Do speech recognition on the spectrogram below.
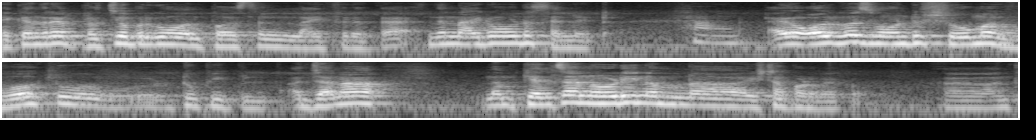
ಯಾಕಂದರೆ ಪ್ರತಿಯೊಬ್ಬರಿಗೂ ಒಂದು ಪರ್ಸ್ನಲ್ ಲೈಫ್ ಇರುತ್ತೆ. Then I don't to sell it I always want to show my work to to people ಜನ ನಮ್ಮ ಕೆಲಸ ನೋಡಿ ನಮ್ಮನ್ನ ಇಷ್ಟಪಡಬೇಕು ಅಂತ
